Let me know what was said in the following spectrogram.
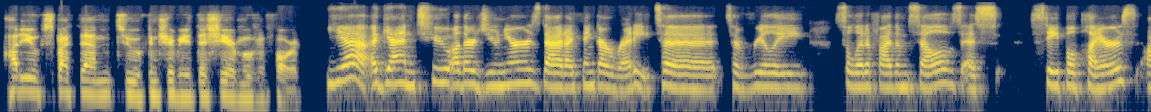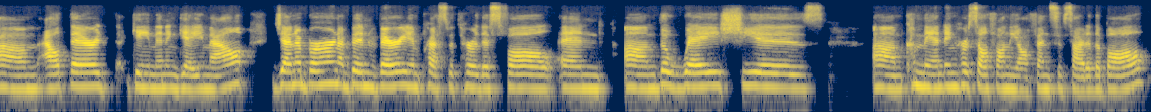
How do you expect them to contribute this year moving forward? Yeah, again, two other juniors that I think are ready to to really solidify themselves as staple players um, out there, game in and game out. Jenna Byrne, I've been very impressed with her this fall and um, the way she is um, commanding herself on the offensive side of the ball.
